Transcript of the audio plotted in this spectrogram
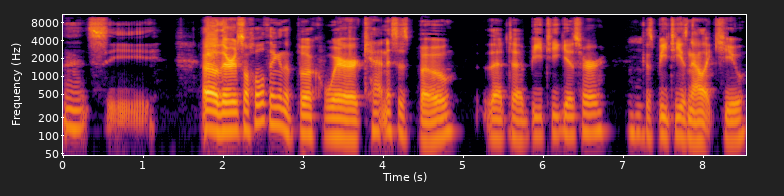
Let's see. Oh, there's a whole thing in the book where Katniss's bow that uh, Beetee gives her because Beetee is now like Q.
